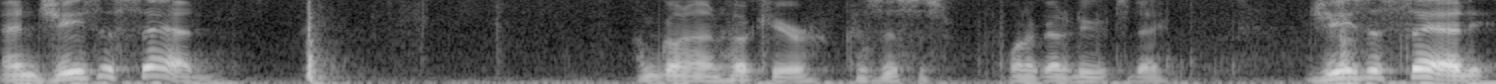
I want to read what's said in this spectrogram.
And Jesus said, I'm going to unhook here because this is what I've got to do today. Jesus said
